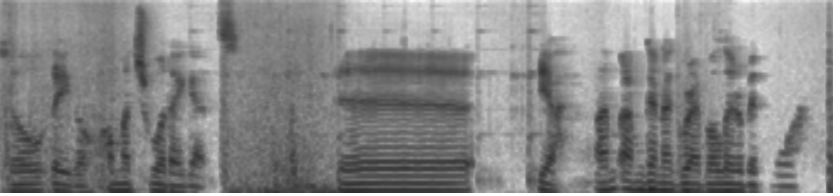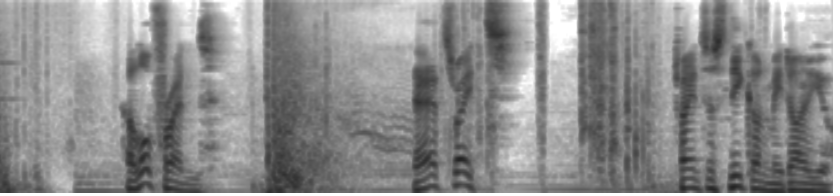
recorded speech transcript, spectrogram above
So there you go. How much would I get? Uh, yeah, I'm, I'm gonna grab a little bit more. Hello, friend. That's right. Trying to sneak on me, are you?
